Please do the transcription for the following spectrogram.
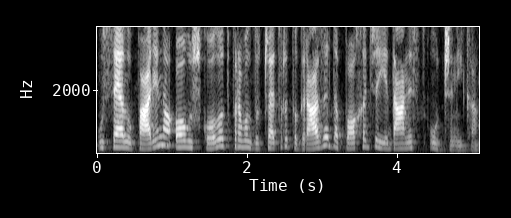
U selu Paljena ovu školu od prvog do četvrtog razreda pohađa 11 učenika.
